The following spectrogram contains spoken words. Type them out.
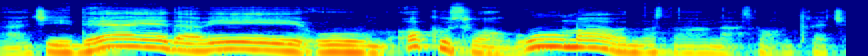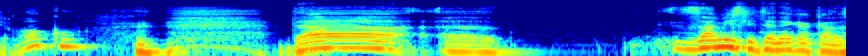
Znači ideja je da vi u oku svog uma, odnosno na svom trećem oku, da e, zamislite nekakav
